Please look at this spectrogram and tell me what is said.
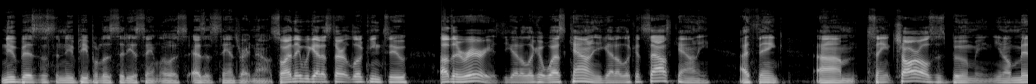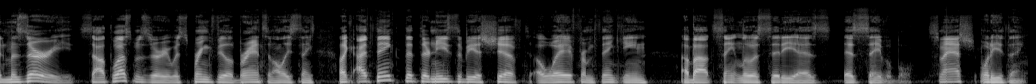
new business and new people to the city of St. Louis as it stands right now. So I think we got to start looking to other areas. You got to look at West County. You got to look at South County. I think um, St. Charles is booming. You know, mid Missouri, Southwest Missouri with Springfield, Branson, all these things. Like I think that there needs to be a shift away from thinking about St. Louis City as as savable. Smash. What do you think?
